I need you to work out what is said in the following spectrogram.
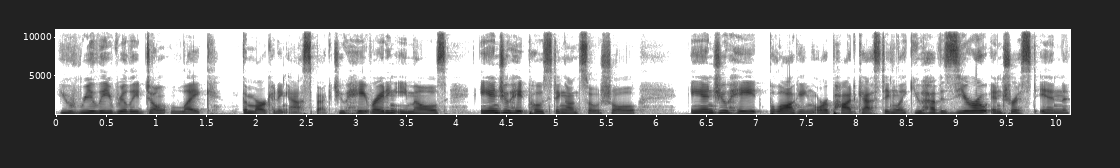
you really really don't like the marketing aspect. You hate writing emails and you hate posting on social and you hate blogging or podcasting, like you have zero interest in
